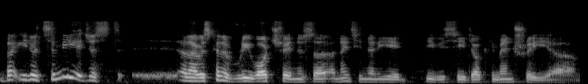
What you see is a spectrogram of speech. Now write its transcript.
But you know, to me, it just and I was kind of rewatching. There's a, a 1998 BBC documentary um,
